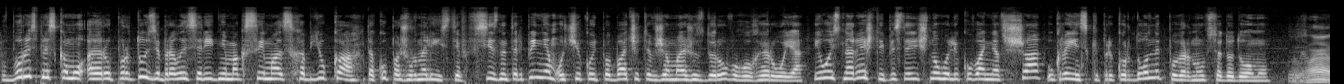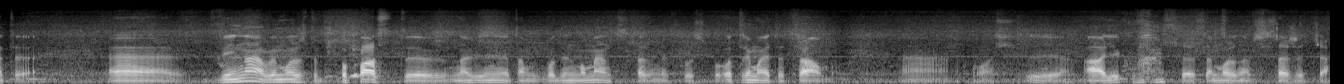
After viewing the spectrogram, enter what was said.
В Бориспільському аеропорту зібралися рідні Максима Схаб'юка та купа журналістів. Всі з нетерпінням очікують побачити вже майже здорового героя. І ось нарешті, після річного лікування в США, український прикордонник повернувся додому. Знаєте, е, війна, ви можете попасти на війні там, в один момент, скажімо, якусь отримаєте травму. Е, ось. І, а лікуватися це можна все життя.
